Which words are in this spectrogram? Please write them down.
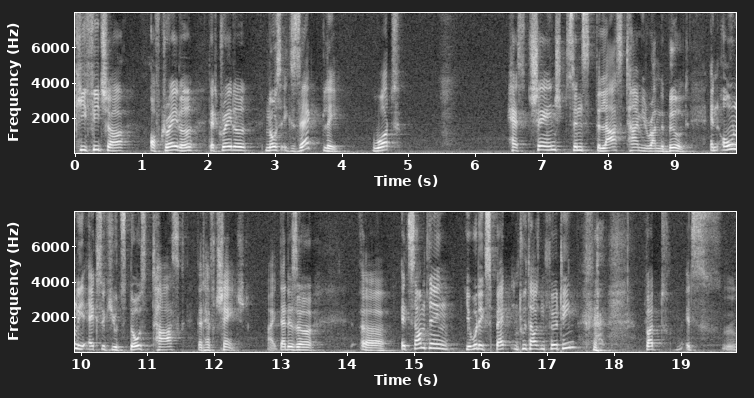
key feature of Gradle that Gradle knows exactly what has changed since the last time you run the build and only executes those tasks that have changed. Right? That is a uh, it's something you would expect in 2013, but it's uh,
